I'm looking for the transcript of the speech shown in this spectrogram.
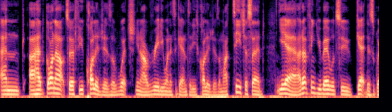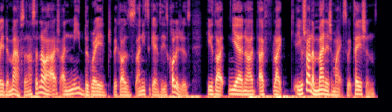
And I had gone out to a few colleges of which you know I really wanted to get into these colleges. And my teacher said yeah I don't think you'll be able to get this grade in maths. And I said no I actually I need the grade because I need to get into these colleges. He's like yeah no I, I've like he was trying to manage my expectations.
